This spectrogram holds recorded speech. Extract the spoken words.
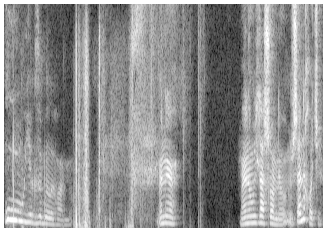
У, як забили гарно. Мене. Мене ульта що, не, ще не хоче?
